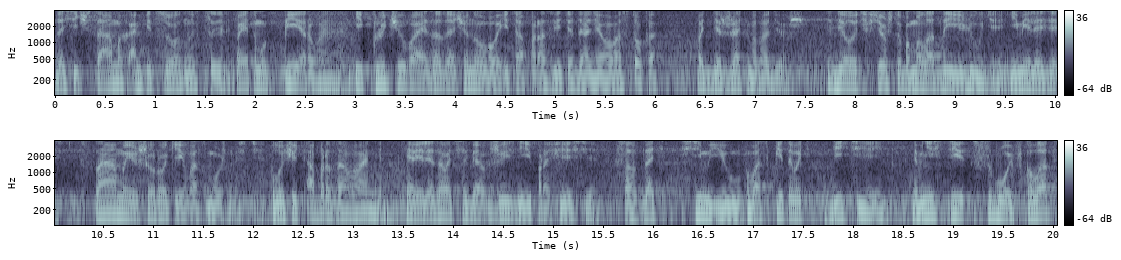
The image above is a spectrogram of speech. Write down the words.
достичь самых амбициозных целей. Поэтому первая и ключевая задача нового этапа развития Дальнего Востока поддержать молодежь. Сделать все, чтобы молодые люди имели здесь самые широкие возможности. Получить образование, реализовать себя в жизни и профессии, создать семью, воспитывать детей, внести свой вклад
